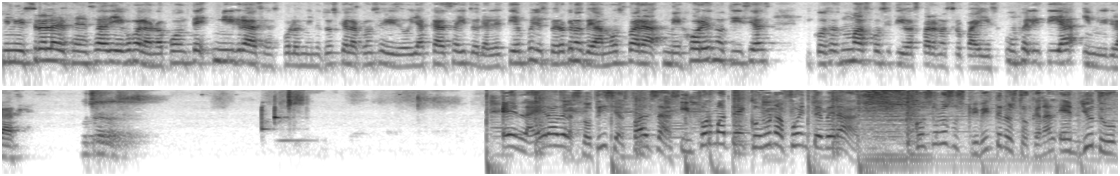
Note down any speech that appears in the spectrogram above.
Ministro de la Defensa, Diego Molano Ponte, mil gracias por los minutos que le ha concedido hoy a Casa Editorial El Tiempo y espero que nos veamos para mejores noticias y cosas más positivas para nuestro país. Un feliz día y mil gracias. Muchas gracias. En la era de las noticias falsas, infórmate con una fuente veraz. Con solo suscribirte a nuestro canal en YouTube,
